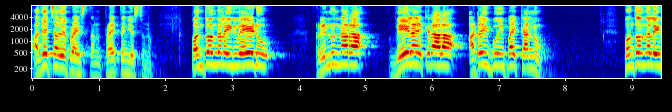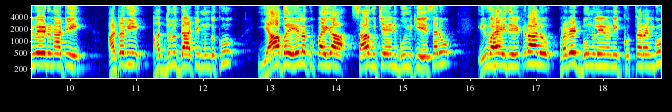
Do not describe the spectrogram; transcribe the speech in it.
అదే చదివే ప్రయత్నం ప్రయత్నం చేస్తున్నాం. పంతొమ్మిది వందల ఇరవై ఏడు రెండున్నర వేల ఎకరాల అటవీ భూమిపై కన్ను. పంతొమ్మిది వందల ఇరవై ఏడు నాటి అటవీ హద్దులు దాటి ముందుకు యాభై ఏళ్ళకు పైగా సాగు చేయని భూమికి వేశారు. ఇరవై ఐదు ఎకరాలు ప్రైవేట్ భూములేనని కొత్త రంగు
